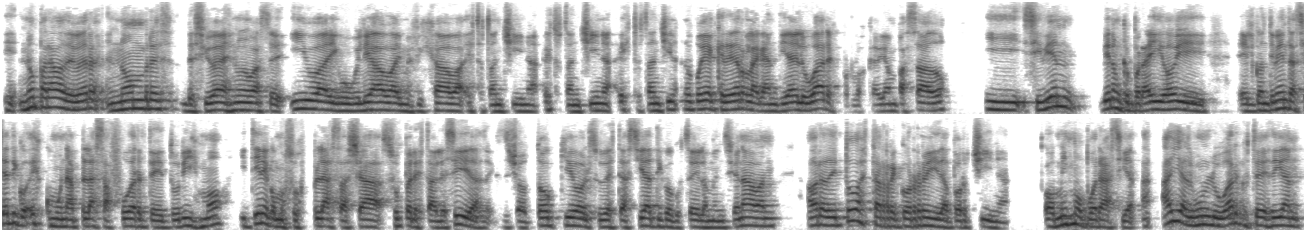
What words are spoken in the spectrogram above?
eh, no paraba de ver nombres de ciudades nuevas, eh, iba y googleaba y me fijaba, esto está en China, esto está en China, esto está en China, no podía creer la cantidad de lugares por los que habían pasado. Y si bien vieron que por ahí hoy el continente asiático es como una plaza fuerte de turismo y tiene como sus plazas ya súper establecidas, yo, Tokio, el sudeste asiático que ustedes lo mencionaban. Ahora, de toda esta recorrida por China, o mismo por Asia, ¿hay algún lugar que ustedes digan,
